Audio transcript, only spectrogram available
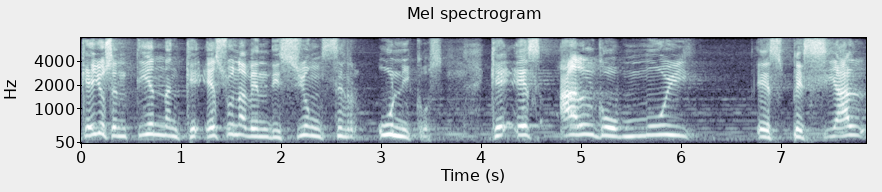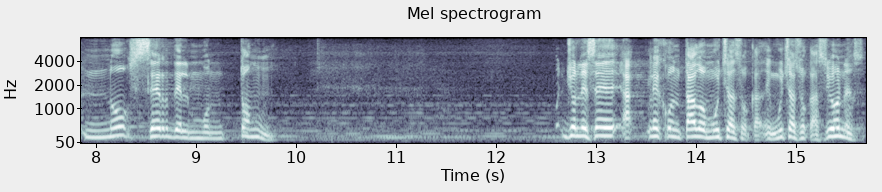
que ellos entiendan que es una bendición ser únicos, que es algo muy especial no ser del montón. Yo les he, le he contado muchas, en muchas ocasiones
